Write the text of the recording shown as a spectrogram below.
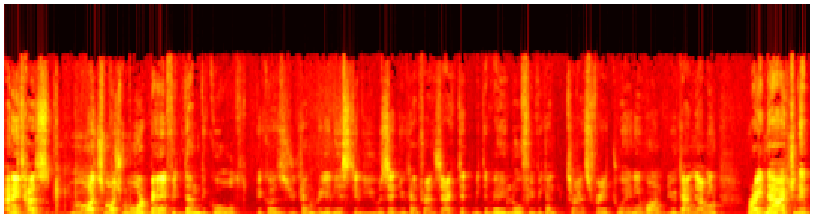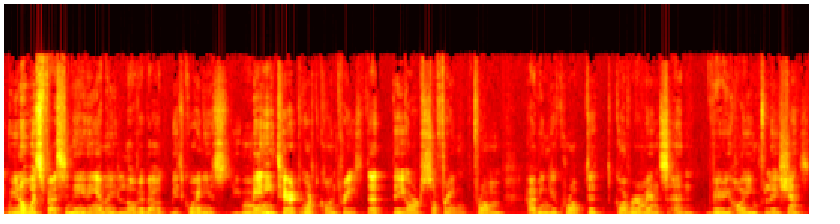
and it has much much more benefit than the gold because you can really still use it. You can transact it with a very low fee. We can transfer it to anyone. You can i mean right now actually you know what's fascinating and i love about bitcoin is many third world countries that they are suffering from having corrupted governments and very high inflations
